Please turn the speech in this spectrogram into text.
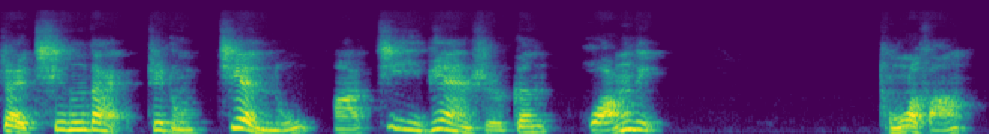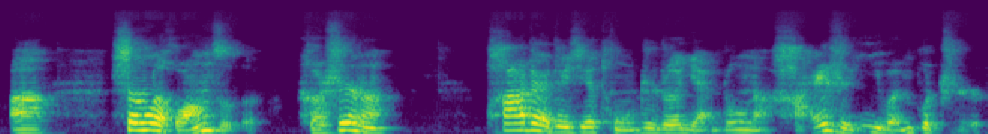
在清代，这种贱奴啊，即便是跟皇帝同了房啊，生了皇子，可是呢，他在这些统治者眼中呢，还是一文不值。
